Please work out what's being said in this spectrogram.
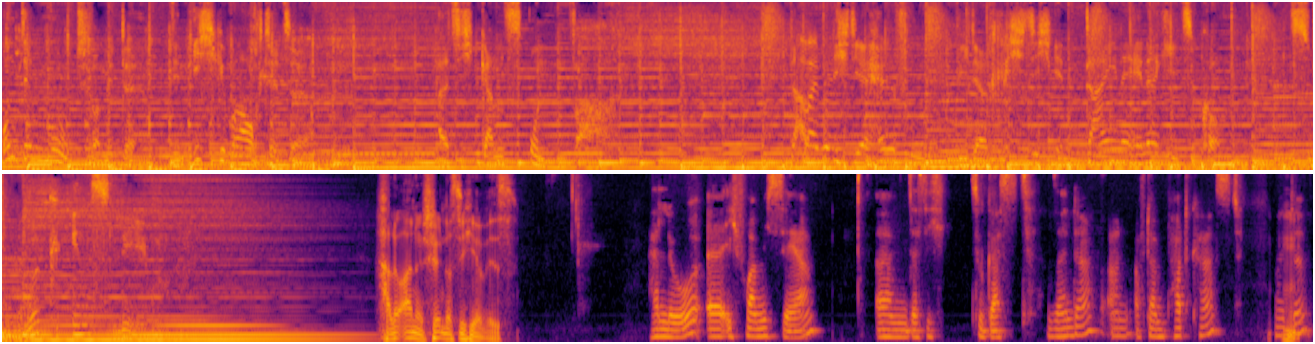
und den Mut vermitteln, den ich gebraucht hätte, als ich ganz unten war. Dabei will ich dir helfen, wieder richtig in deine Energie zu kommen. Zurück ins Leben. Hallo Anne, schön, dass du hier bist. Hallo, äh, ich freue mich sehr, ähm, dass ich zu Gast sein darf auf deinem Podcast heute. Hm.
